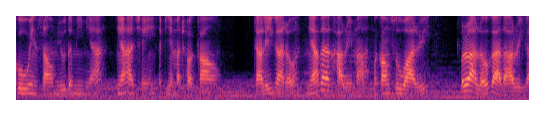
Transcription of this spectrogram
ကိုဝင်ဆောင်မျိုးသမီးများညအချိန်အပြင်မထွက်ကောင်းဒါလေးကတော့ညဘက်အခါတွေမှာမကောင်းဆိုးဝါးတွေပရလောကသားတွေက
